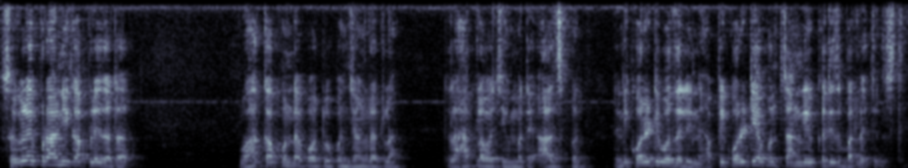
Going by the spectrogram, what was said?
सगळे प्राणी कापले जातात. वाघ कापून दाखवा तो पण जंगलातला. त्याला हात लावायची हिंमत आहे आज पण. त्यांनी क्वालिटी बदलली नाही. आपली क्वालिटी आपण चांगली कधीच बदलायची नसते.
